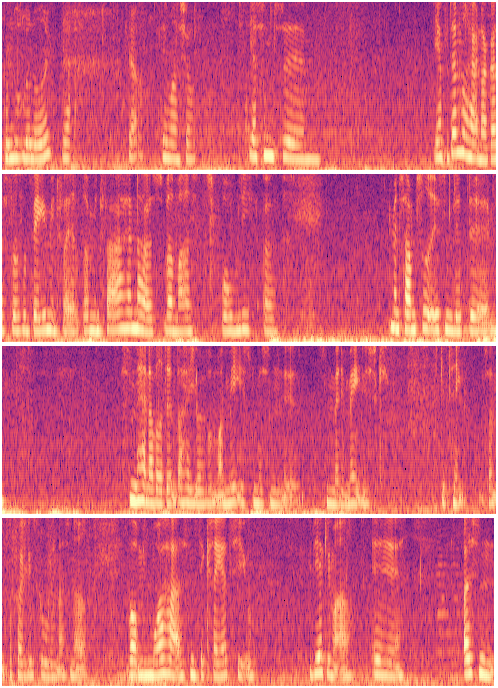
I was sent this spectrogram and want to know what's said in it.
formidle noget, ikke? Ja. Ja. Det er meget sjovt. Jeg synes, øh, ja, på den måde har jeg nok også fået fra begge mine forældre. Min far, han har også været meget sproglig, og, men samtidig sådan lidt, øh, sådan, han har været den, der har hjulpet mig mest med sådan, øh, sådan matematisk ting, sådan fra folkeskolen og sådan noget. Hvor min mor har sådan det kreative virkelig meget. Øh, og sådan,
